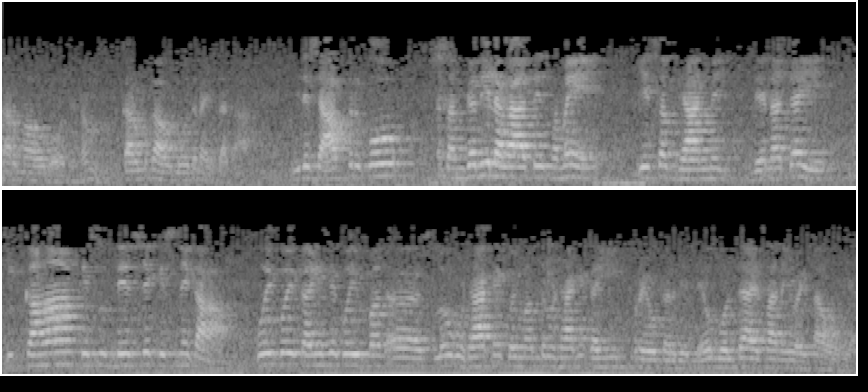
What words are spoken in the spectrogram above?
कर्म अवबोधनम। कर्म का अवबोधन ऐसा कहा। इसलिए शास्त्र को संगति लगाते समय ये सब ध्यान में देना चाहिए कि कहा, किस उद्देश्य से किसने कहा। कोई कोई कहीं से कोई श्लोक उठा के कोई मंत्र उठा के कहीं प्रयोग कर देते हैं। वो बोलता है, ऐसा नहीं, वैसा हो गया।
